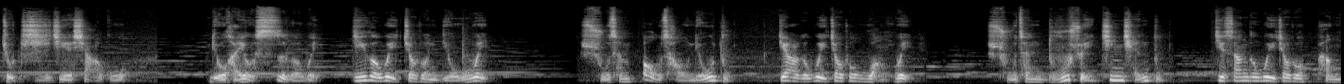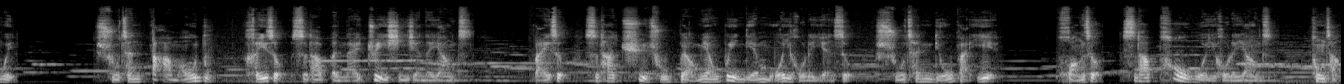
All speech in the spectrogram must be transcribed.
就直接下锅。牛还有四个胃，第一个胃叫做牛胃，俗称爆炒牛肚；第二个胃叫做网胃，俗称卤水金钱肚。第三个胃叫做半胃，俗称大毛肚，黑色是它本来最新鲜的样子，白色是它去除表面胃黏膜以后的颜色，俗称牛百叶，黄色是它泡过以后的样子。通常，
